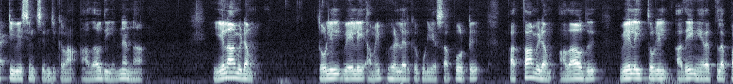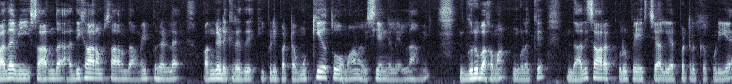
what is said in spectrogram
ஆக்டிவேஷன் செஞ்சுக்கலாம். அதாவது என்னென்னா ஏழாம் இடம் தொழில் வேலை அமைப்புகளில் இருக்கக்கூடிய சப்போர்ட்டு பத்தாம் இடம் அதாவது வேலை தொழில் அதே நேரத்தில் பதவி சார்ந்த அதிகாரம் சார்ந்த அமைப்புகளில் பங்கெடுக்கிறது. இப்படிப்பட்ட முக்கியத்துவமான விஷயங்கள் எல்லாமே குரு பகவான் உங்களுக்கு இந்த அதிசார குரு பயிற்சியால் ஏற்பட்டிருக்கக்கூடிய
